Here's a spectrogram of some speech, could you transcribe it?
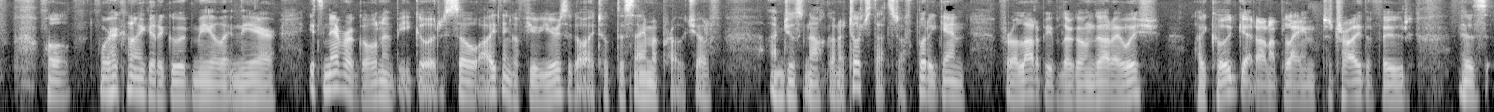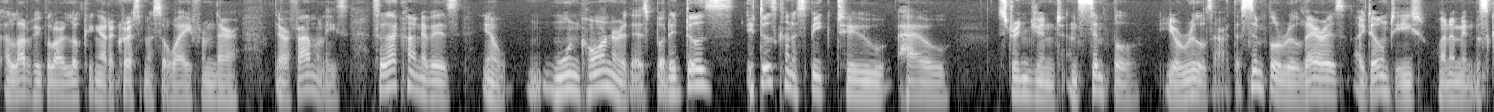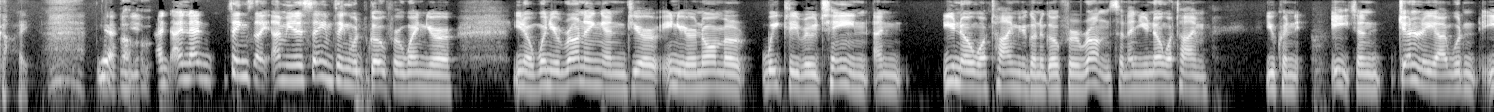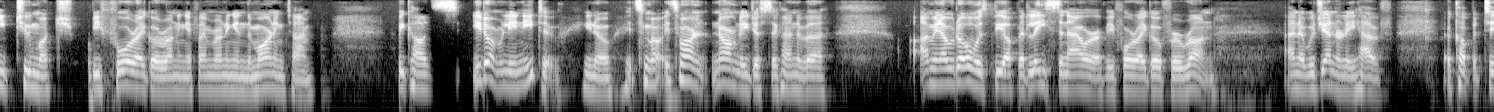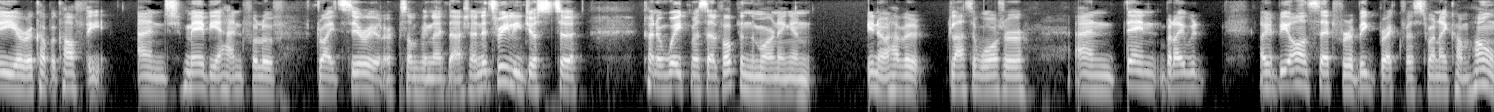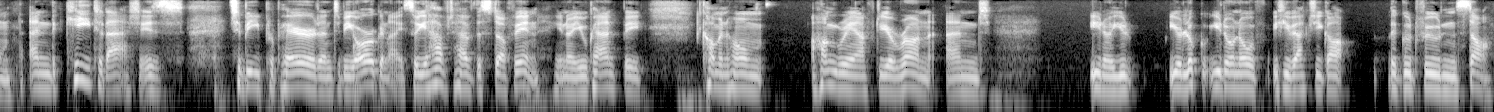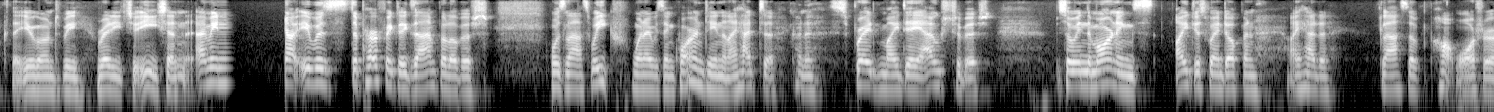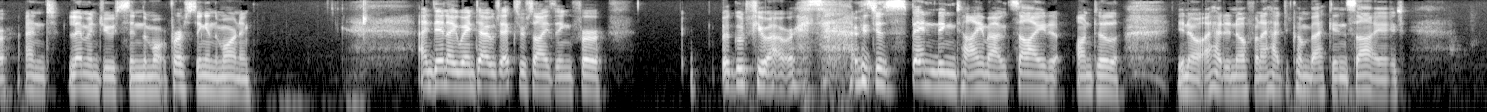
well, where can I get a good meal in the air? It's never going to be good. So I think a few years ago I took the same approach of, I'm just not going to touch that stuff. But again, for a lot of people, they're going, God, I wish I could get on a plane to try the food. Because a lot of people are looking at a Christmas away from their, their families. So that kind of is, you know, one corner of this, but it does it does kind of speak to how stringent and simple your rules are. The simple rule there is I don't eat when I'm in the sky. Yeah, uh, and, and and things like I mean the same thing would go for when you're, you know, when you're running and you're in your normal weekly routine and you know what time you're going to go for a run, so then you know what time you can eat. And generally, I wouldn't eat too much before I go running if I'm running in the morning time because you don't really need to. You know, it's more, it's more normally just a kind of a I mean, I would always be up at least an hour before I go for a run. And I would generally have a cup of tea or a cup of coffee and maybe a handful of dried cereal or something like that. And it's really just to kind of wake myself up in the morning and, you know, have a glass of water. And then, but I would, I'd be all set for a big breakfast when I come home. And the key to that is to be prepared and to be organized. So you have to have the stuff in. You know, you can't be coming home hungry after your run and you know you you look you don't know if, if you've actually got the good food in stock that you're going to be ready to eat and i mean it was the perfect example of it was last week when i was in quarantine and i had to kind of spread my day out a bit so in the mornings i just went up and i had a glass of hot water and lemon juice in the first thing in the morning and then i went out exercising for a good few hours. I was just spending time outside until, you know, I had enough and I had to come back inside.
